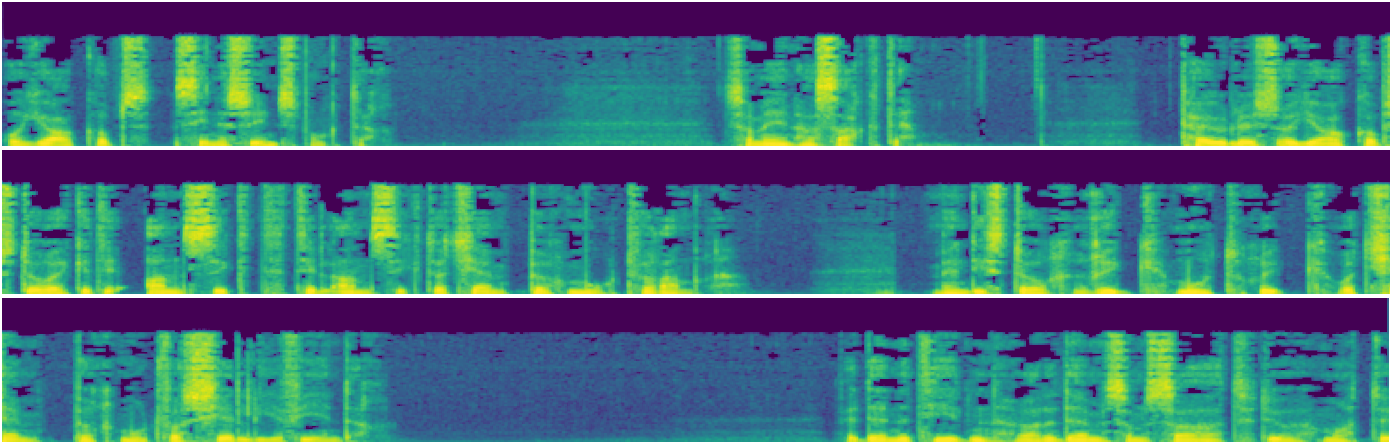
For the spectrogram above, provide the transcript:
og Jakobs sine synspunkter? Som en har sagt det. Paulus og Jakob står ikke til ansikt til ansikt og kjemper mot hverandre, men de står rygg mot rygg og kjemper mot forskjellige fiender. Ved denne tiden var det dem som sa at du måtte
